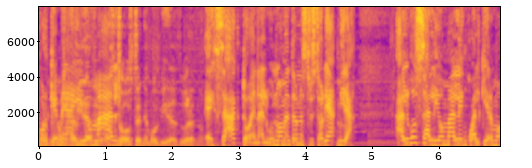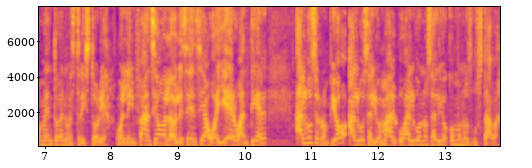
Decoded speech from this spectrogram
Porque Si me ha ido duras, mal. Todos tenemos vidas duras, ¿no? Exacto, en algún momento de nuestra historia, mira, algo salió mal en cualquier momento de nuestra historia, o en la infancia o en la adolescencia o ayer o antier, algo se rompió, algo salió mal o algo no salió como nos gustaba.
